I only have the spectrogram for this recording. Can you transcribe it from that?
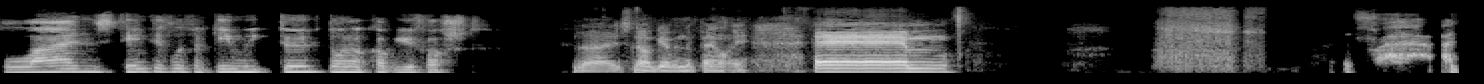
plans tentatively for game week two? Donald, come you first. No, he's not given the penalty. Um, I,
